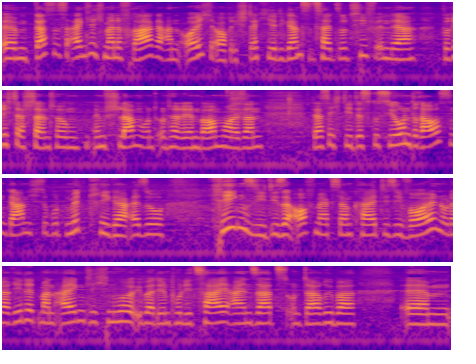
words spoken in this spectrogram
ähm, das ist eigentlich meine Frage an euch auch. Ich stecke hier die ganze Zeit so tief in der Berichterstattung im Schlamm und unter den Baumhäusern, dass ich die Diskussion draußen gar nicht so gut mitkriege. Also kriegen Sie diese Aufmerksamkeit, die Sie wollen, oder redet man eigentlich nur über den Polizeieinsatz und darüber, ähm,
